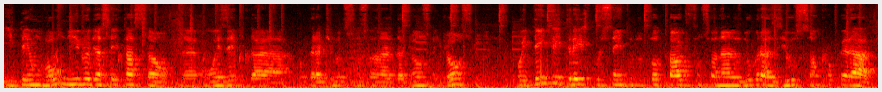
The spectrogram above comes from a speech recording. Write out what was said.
e tem um bom nível de aceitação. Né? Um exemplo da cooperativa dos funcionários da Johnson Johnson, 83% do total de funcionários do Brasil são cooperados.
